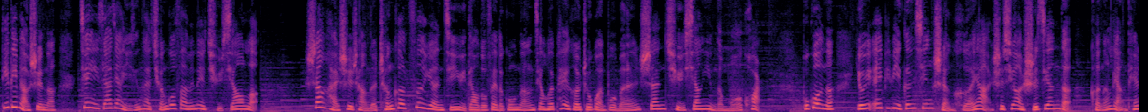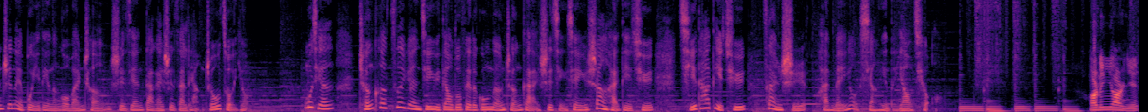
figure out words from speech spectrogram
滴滴表示呢，建议加价已经在全国范围内取消了。上海市场的乘客自愿给予调度费的功能将会配合主管部门删去相应的模块。不过呢，由于 APP 更新审核呀是需要时间的，可能两天之内不一定能够完成，时间大概是在两周左右。目前，乘客自愿给予调度费的功能整改是仅限于上海地区，其他地区暂时还没有相应的要求。二零一二年，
